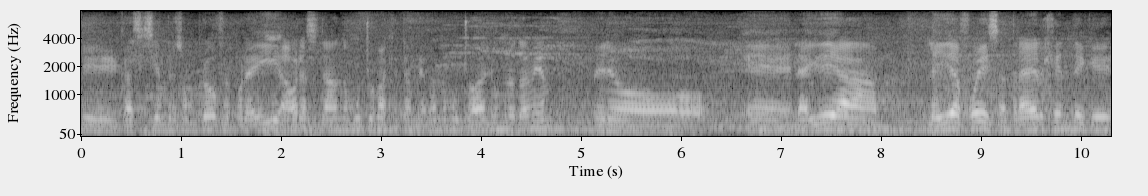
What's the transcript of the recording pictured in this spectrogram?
que casi siempre son profes por ahí, ahora se está dando mucho más que están viajando muchos alumnos también, pero eh, la idea la idea fue esa, traer gente que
